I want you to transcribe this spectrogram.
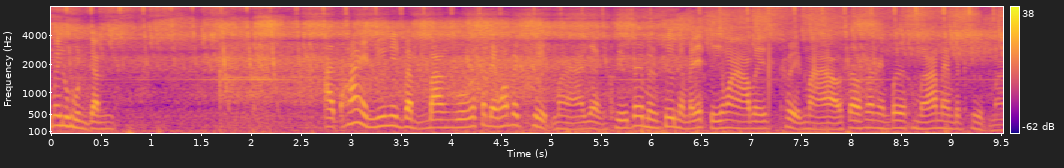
ไม่รู้เหมือนกันอะถ้าเห็นยูนิตแบบบางรูก็แสดงว่าไปเทรดมาอย่างครีเอเตอร์เบนซิลเนี่ยไม่ได้ซื้อมาเอาไปเทรดมาเอาเจ้าซันเนเปอร์คาร์แมนไปเทรดมา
